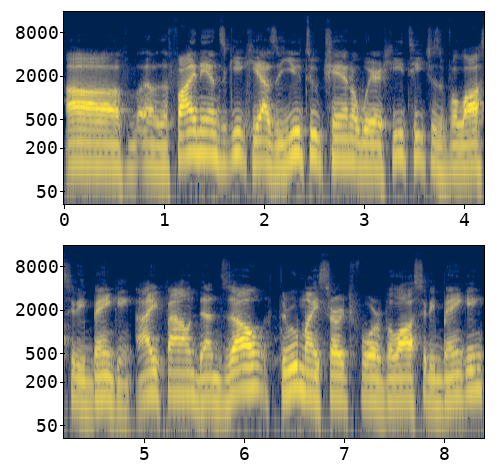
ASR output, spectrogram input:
uh, uh, the Finance Geek. He has a YouTube channel where he teaches velocity banking. I found Denzel through my search for velocity banking.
